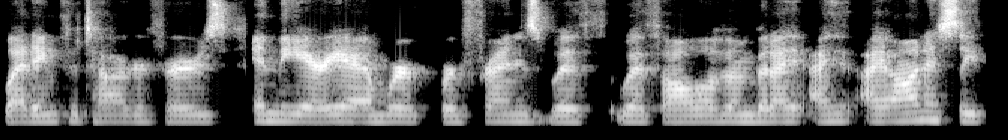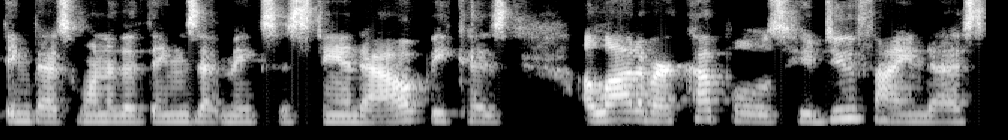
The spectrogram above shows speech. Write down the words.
wedding photographers in the area, and we're we're friends with with all of them. But I, I I honestly think that's one of the things that makes us stand out because a lot of our couples who do find us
